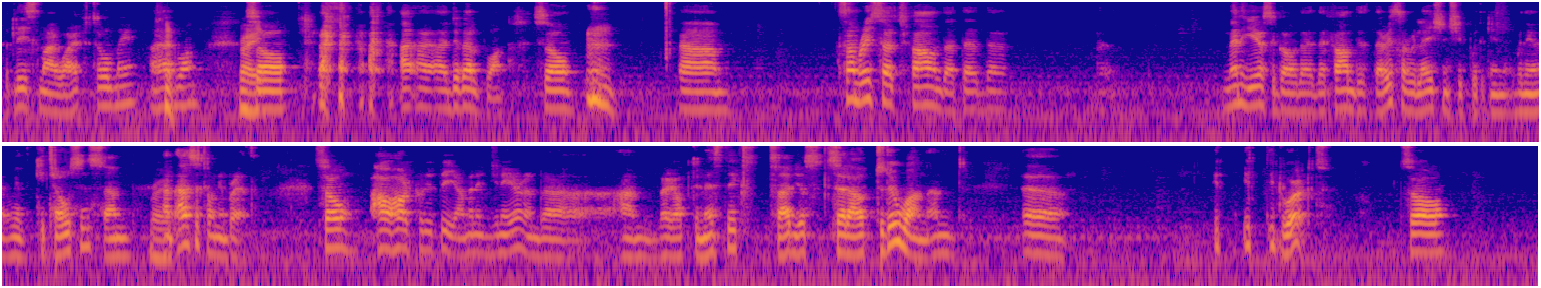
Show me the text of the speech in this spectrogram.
At least my wife told me I had one. right. So I, I, developed one. So um, some research found that the, the, many years ago they, they found that there is a relationship with, with, with ketosis and, Right. and acetone in breath. So how hard could it be? I'm an engineer and uh, I'm very optimistic. So I just set out to do one, and uh, it, it it worked. So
